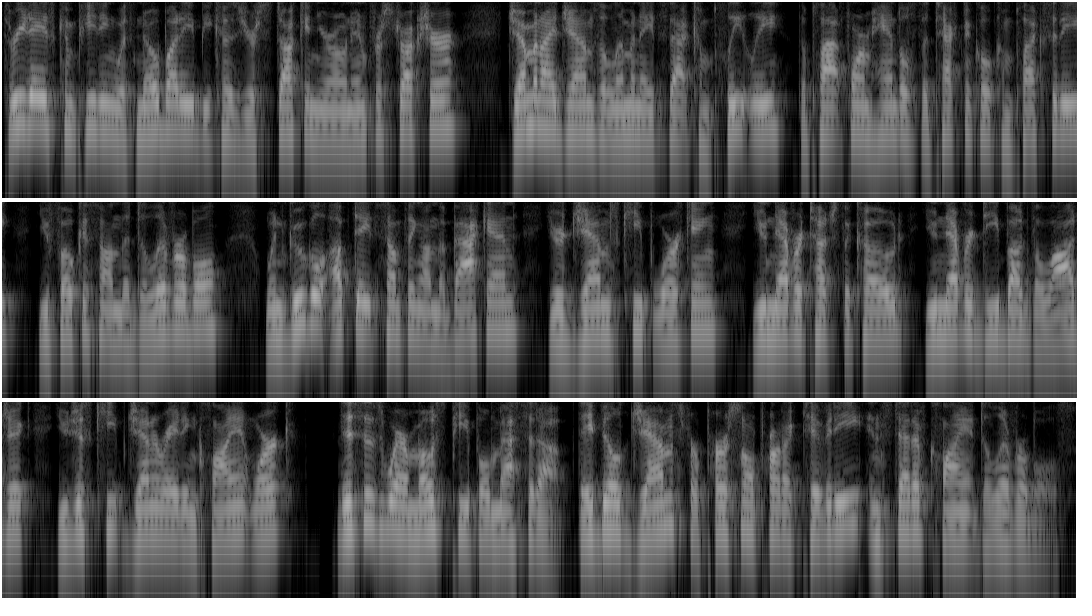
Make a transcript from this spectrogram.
Three days competing with nobody because you're stuck in your own infrastructure. Gemini Gems eliminates that completely. The platform handles the technical complexity. You focus on the deliverable. When Google updates something on the back end, your gems keep working. You never touch the code. You never debug the logic. You just keep generating client work. This is where most people mess it up. They build gems for personal productivity instead of client deliverables.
